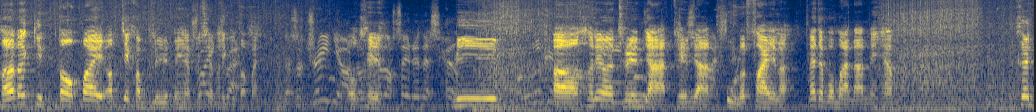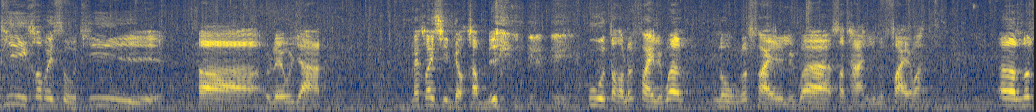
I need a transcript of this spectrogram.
ภารกิจต่อไป Object Complete นะครับไม่ใช่ภารกิจต่อไป โอเค มีเอ่อเขาเรียกว่าเทรนยาดเทรนยาดอู่รถไฟเหรอน่าจะประมาณนั้นนะครับ เคลื่อนที่เข้าไปสู่ที่เอ่อเร็วยาดไม่ค่อยชินกับคำนี้ อู่ต่อรถไฟหรือว่าลงรถไฟหรือว่าสถานีรถไฟวะ เออรถ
